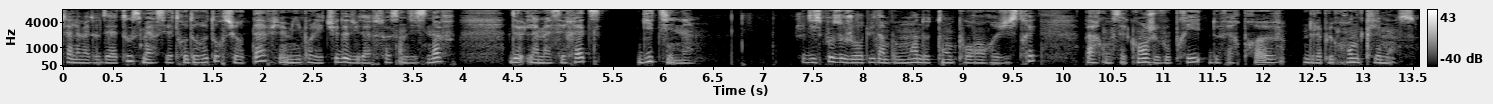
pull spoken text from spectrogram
Shalom à toutes et à tous, merci d'être de retour sur DAF Yomi pour l'étude du DAF 79 de la Maseret Gittin. Je dispose aujourd'hui d'un peu moins de temps pour enregistrer, par conséquent je vous prie de faire preuve de la plus grande clémence.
